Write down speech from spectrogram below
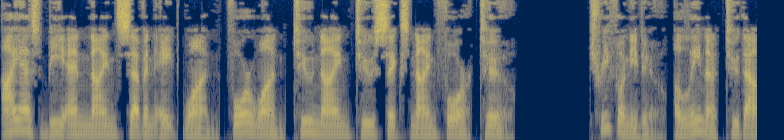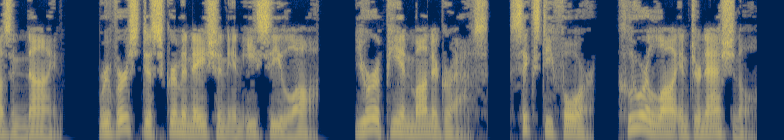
ISBN 978-1-41-292694-2. Tryfonidou, Alina 2009. Reverse Discrimination in EC Law. European Monographs. 64. Kluwer Law International.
